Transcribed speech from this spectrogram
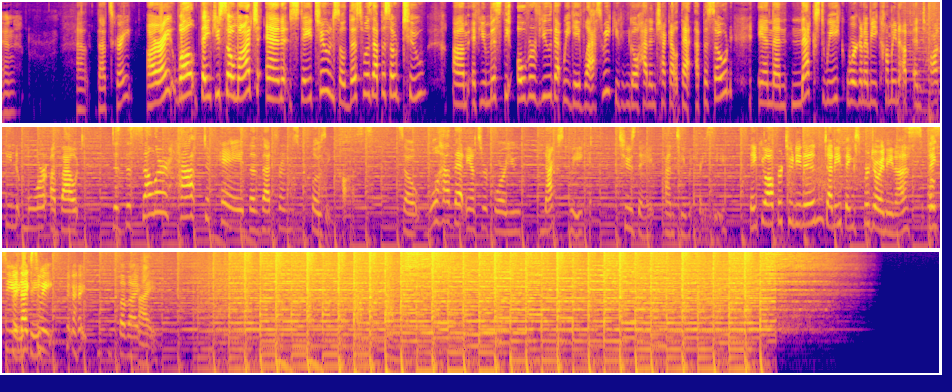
and Uh, that's great. All right. Well, thank you so much and stay tuned. So, this was episode two. Um, if you missed the overview that we gave last week, you can go ahead and check out that episode. And then next week, we're going to be coming up and talking more about does the seller have to pay the veteran's closing costs? So, we'll have that answer for you next week, Tuesday, on Tea with Tracy. Thank you all for tuning in. Jenny, thanks for joining us. We'll Thanks, see you next Tracy. week. Bye-bye. bye.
